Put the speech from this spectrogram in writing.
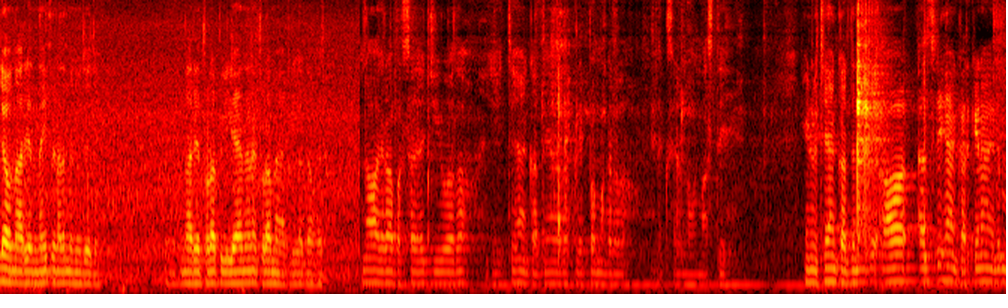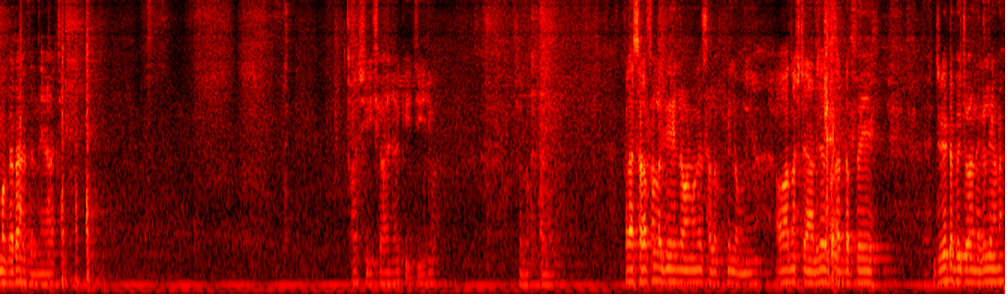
ਲਿਆਓ, ਨਾਰੀਅਲ ਨਹੀਂ ਪੀਣਾ ਤਾਂ ਮੈਨੂੰ ਦੇ ਦਿਓ। ਨਾਰੀਅਲ ਥੋੜਾ ਪੀ ਲਿਆ ਇਹਨਾਂ ਨੇ ਥੋੜਾ ਮੈਂ ਪੀ ਲੱਗਾ ਫਿਰ। ਨਾ ਜਿਹੜਾ ਬਕਸਾ ਹੈ, ਜੀਓ ਦਾ ਇਹ ਇੱਥੇ ਹੈਂਗ ਕਰਦੇ ਆ ਇਹਦਾ ਕਲਿੱਪਾਂ ਮਗਰ ਇੱਕ ਸਾਈਡ ਲਾਉਣ ਵਾਸਤੇ। ਇਹਨੂੰ ਇੱਥੇ ਹੈਂਗ ਕਰ ਦਿੰਦੇ ਤੇ ਆ ਐਲਸੀਡੀ ਹੈਂਗ ਕਰਕੇ ਨਾ ਇਹਦੇ ਮਗਰ ਰੱਖ ਦਿੰਦੇ ਆ ਚੀਜ਼। ਆ ਸ਼ੀਸ਼ਾ ਜਾਂ, ਕੀ ਚੀਜ਼ ਵਾ ਚਲੋ। ਪਹਿਲਾਂ ਸਲਫ ਲੱਗੇ ਸੀ ਲਾਉਣ ਸਲਫ ਕੀ ਲਾਉਣੀ ਆ। ਆਹ ਨਾ ਸਟੈਂਡ ਜਿਹਾ ਦਿੱਤਾ ਡੱਬੇ ਜਿਹੜੇ ਡੱਬੇ ਚੋਂ ਨਿਕਲੇ ਹਨ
